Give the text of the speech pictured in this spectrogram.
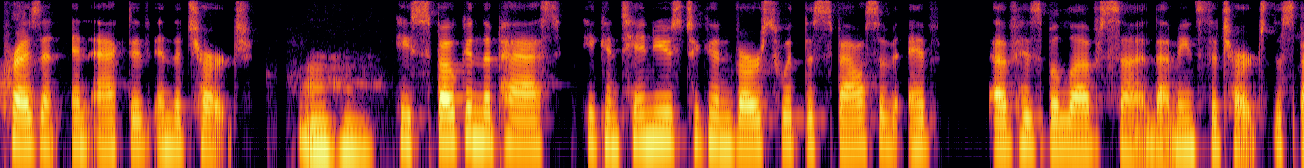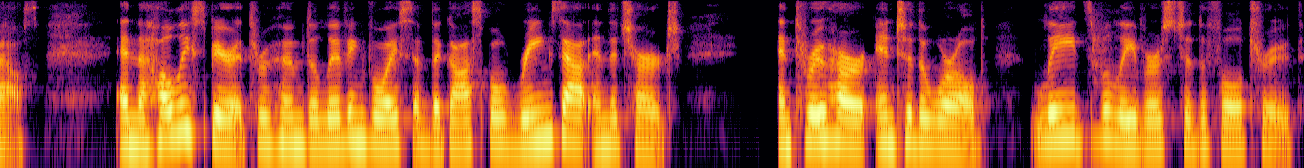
present and active in the church. Mhm. He spoke in the past. He continues to converse with the spouse of, of, of his beloved son. That means the church, the spouse. And the Holy Spirit, through whom the living voice of the gospel rings out in the church and through her into the world, leads believers to the full truth.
